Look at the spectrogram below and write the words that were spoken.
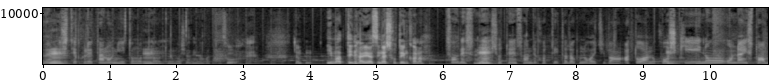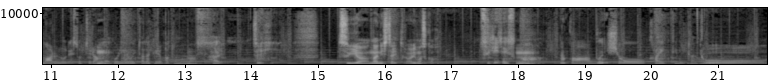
予約してくれたのにと思って、うん、本当に申し訳なかったそうだね。今手に入りやすいのは書店かな？そうですね、うん、書店さんで買っていただくのが一番あとあの公式のオンラインストアもあるので、そちらもご利用いただければと思います、はい。ぜひ。次は何したいってのありますか？次ですか、うん、なんか文章を書いてみたいなお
